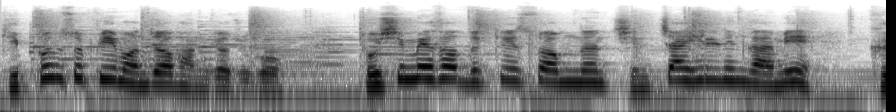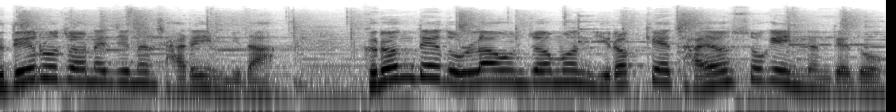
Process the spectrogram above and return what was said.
깊은 숲이 먼저 반겨주고 도심에서 느낄 수 없는 진짜 힐링감이 그대로 전해지는 자리입니다. 그런데 놀라운 점은 이렇게 자연 속에 있는데도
